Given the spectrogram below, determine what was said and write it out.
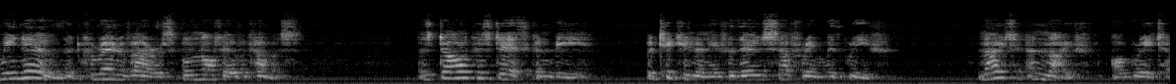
We know that coronavirus will not overcome us. As dark as death can be, particularly for those suffering with grief, light and life are greater.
